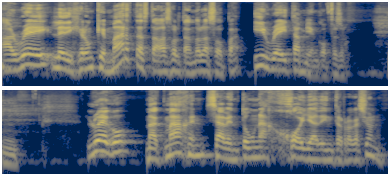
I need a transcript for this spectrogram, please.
A Ray le dijeron que Marta estaba soltando la sopa y Ray también confesó. Luego, McMahon se aventó una joya de interrogación.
